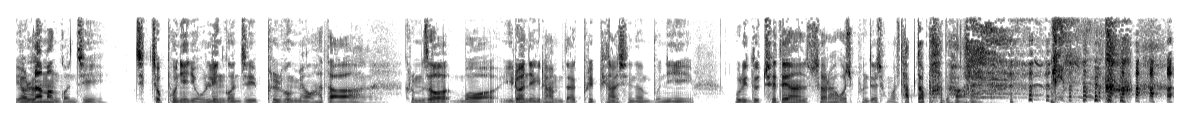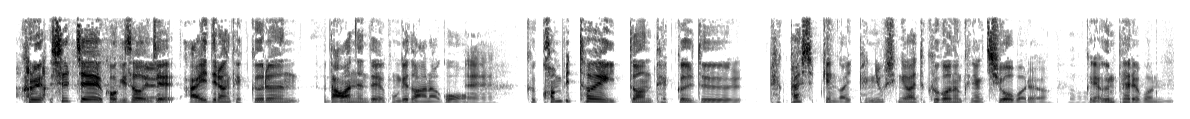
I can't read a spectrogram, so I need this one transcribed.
열람한 건지 직접 본인이 올린 건지 불분명하다. 그러면서 뭐 이런 얘기를 합니다. 브리핑 하시는 분이 우리도 최대한 수사를 하고 싶은데 정말 답답하다. 그래 실제 거기서 이제 아이디랑 댓글은 나왔는데 공개도 안 하고 네. 그 컴퓨터에 있던 댓글들 180개인가 160개가 하여튼 그거는 그냥 지워버려요. 그냥 은폐를 버린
